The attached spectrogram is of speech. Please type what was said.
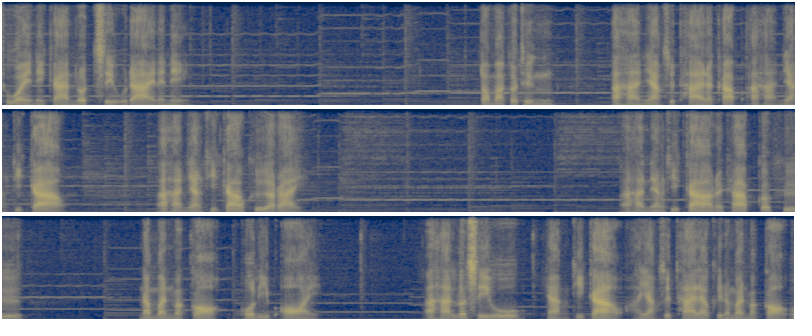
ช่วยในการลดสิวได้นั่นเอง ต่อมาก็ถึงอาหารอย่างสุดท้ายแล้วครับ อาหารอย่างที่ 9 อาหารอย่างที่ 9 คืออะไร อาหารอย่างที่ 9 นะครับก็คือ น้ำมันมะกอกโอลิฟออยล์ อาหารลดสิวอย่างที่ 9 อย่างสุดท้ายแล้วคือน้ำมันมะกอกโอ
